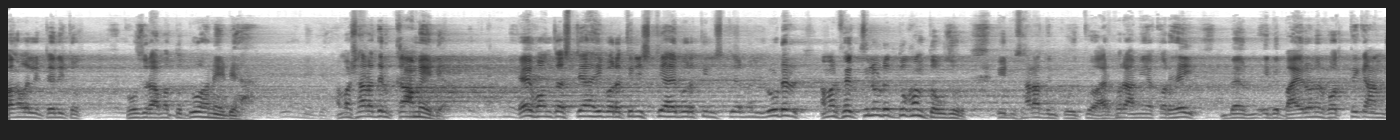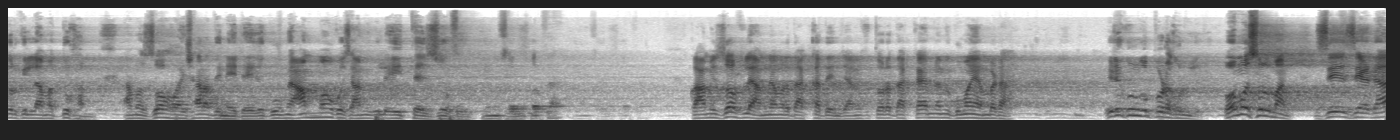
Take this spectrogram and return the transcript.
বাংলালি টেলিটক। হুজুর, আমার তো দোহানে দেহা আমার সারাদিন কামে এটা এই পঞ্চাশ টাকা হাই বড় তিরিশ টাকা হাই বড় তিরিশ টাকা মানে লোডের আমার ফ্যাক্টরি লোডের দোকান তো হুজুর। এটি সারাদিন কইতো আর পরে আমি একবার হেই এটা বাইরনের ঘর থেকে আন্দর কিনলে আমার দোকান আমার জ হয় সারাদিন এইটা এই ঘুমে আম্মাও কইছে আমি বলি এইটাই জহ কথা? কয়, আমি জফলে আপনি আমার ধাক্কা দেন যে আমি তোরা ধাক্কা এমনি আমি ঘুমাই আমবাটা এটা কোন গোপটা করলি? ও মুসলমান যে যেটা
